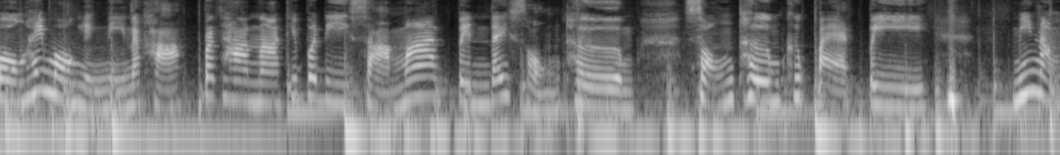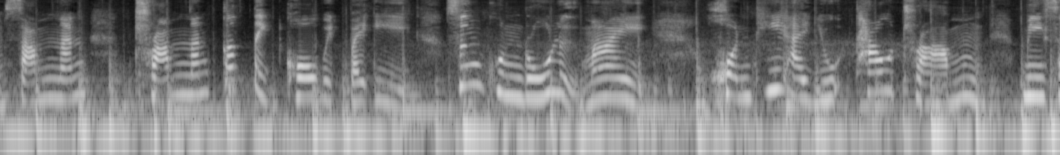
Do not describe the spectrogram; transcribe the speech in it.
มองให้มองอย่างนี้นะคะ ประธานาธิบดีสามารถเป็นได้สองเทอมสองเทอมคือ 8 ปี มีหนำซ้ำนั้น ทรัมป์นั้นก็ติดโควิดไปอีก ซึ่งคุณรู้หรือไม่ คนที่อายุเท่าทรัมป์มีส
